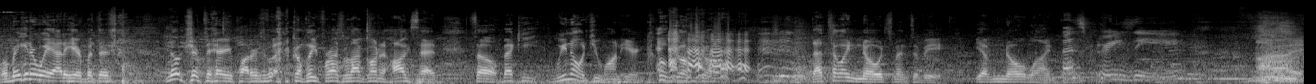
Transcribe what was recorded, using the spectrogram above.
we're making our way out of here, but there's no trip to Harry Potter's complete for us without going to Hogshead. So, Becky, we know what you want here. Go, go, go. That's how I know it's meant to be. You have no line. That's crazy. I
